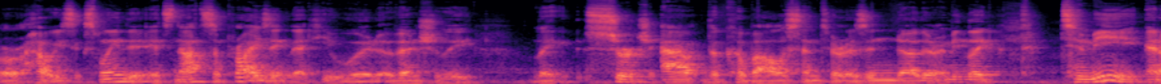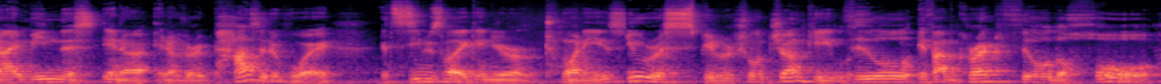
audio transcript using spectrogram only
or how he's explained it, it's not surprising that he would eventually like search out the Kabbalah Center as another. I mean, like to me, and I mean this in a in a very positive way. It seems like in your twenties you were a spiritual junkie. Fill, if I'm correct, fill the hole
